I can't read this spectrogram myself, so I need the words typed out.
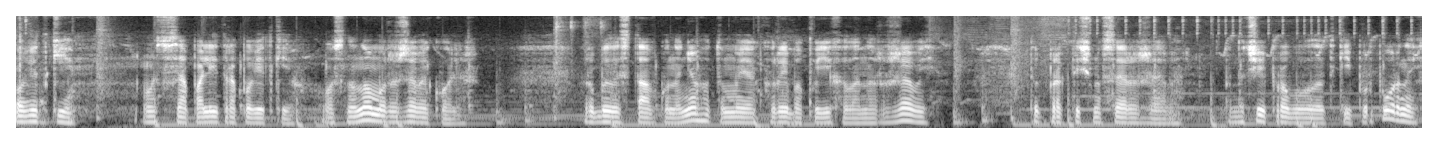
Повідки. Ось вся палітра повідків. В основному рожевий колір. Робили ставку на нього, тому як риба поїхала на рожевий, тут практично все рожеве. Вночі пробували такий пурпурний,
